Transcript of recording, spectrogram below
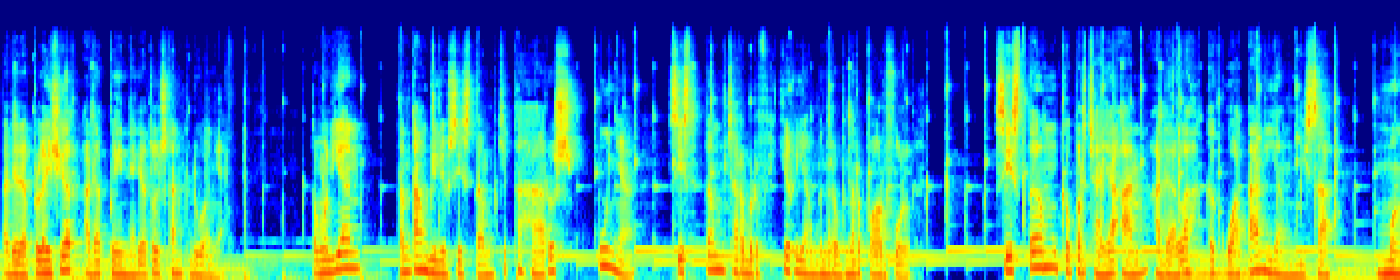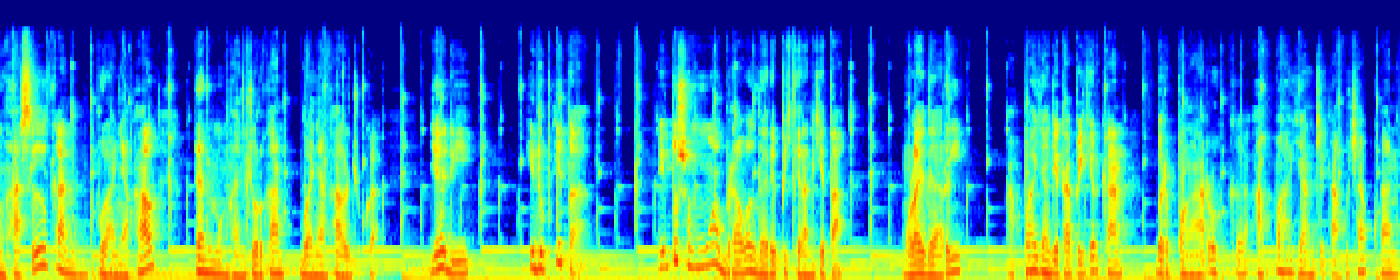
tadi ada pleasure, ada pain yang kita tuliskan keduanya. Kemudian tentang belief system, kita harus punya sistem cara berpikir yang benar-benar powerful. Sistem kepercayaan adalah kekuatan yang bisa menghasilkan banyak hal dan menghancurkan banyak hal juga. Jadi, hidup kita itu semua berawal dari pikiran kita. Mulai dari apa yang kita pikirkan berpengaruh ke apa yang kita ucapkan,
